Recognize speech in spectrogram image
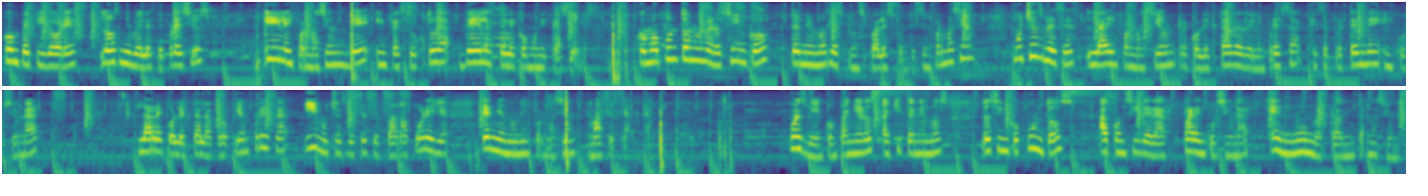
competidores, los niveles de precios y la información de infraestructura de las telecomunicaciones. Como punto número 5 tenemos las principales fuentes de información. Muchas veces la información recolectada de la empresa que se pretende incursionar la recolecta la propia empresa y muchas veces se paga por ella teniendo una información más exacta. Pues bien compañeros, aquí tenemos los 5 puntos a considerar para incursionar en un mercado internacional.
